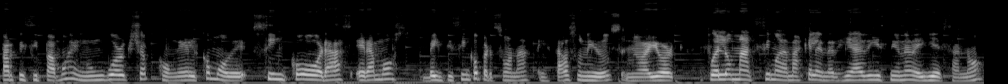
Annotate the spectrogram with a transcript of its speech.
participamos en un workshop con él como de cinco horas, éramos 25 personas en Estados Unidos, en Nueva York, fue lo máximo, además que la energía de Disney, una belleza, ¿no?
